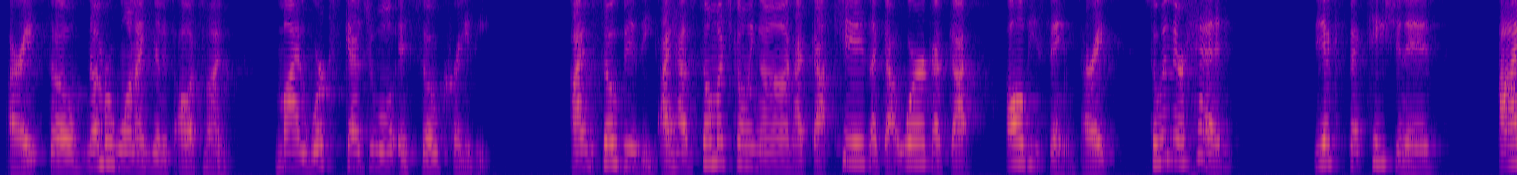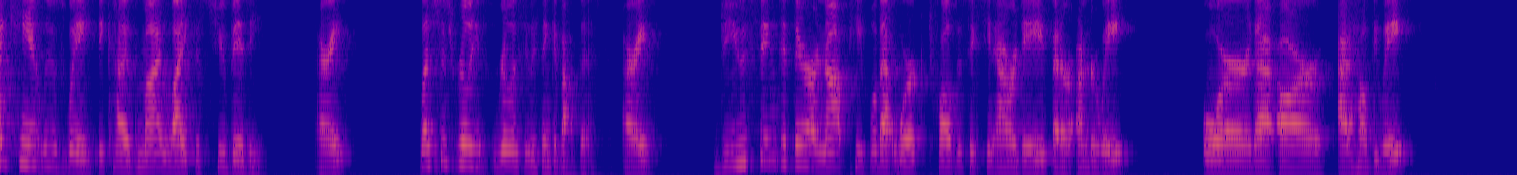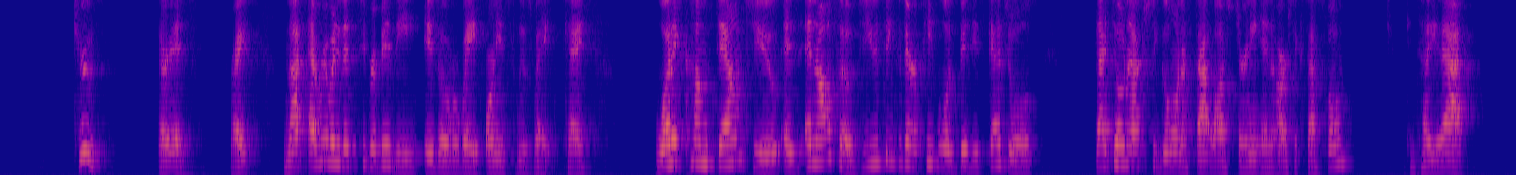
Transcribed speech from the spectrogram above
All right, so number one, I hear this all the time. My work schedule is so crazy. I'm so busy. I have so much going on. I've got kids, I've got work, I've got all these things. All right. So in their head, the expectation is I can't lose weight because my life is too busy. All right. Let's just really realistically think about this. All right. Do you think that there are not people that work 12 to 16 hour days that are underweight or that are at a healthy weight? Truth. There is, right? Not everybody that's super busy is overweight or needs to lose weight. Okay. What it comes down to is, and also, do you think that there are people with busy schedules that don't actually go on a fat loss journey and are successful? I can tell you that.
